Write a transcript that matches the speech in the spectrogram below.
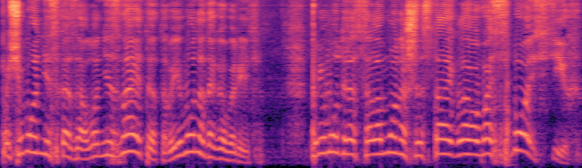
Почему он не сказал? Он не знает этого. Ему надо говорить. Премудрость Соломона, 6 глава, 8 стих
